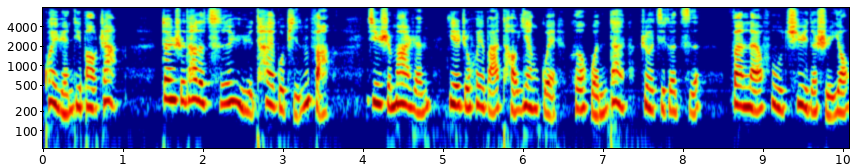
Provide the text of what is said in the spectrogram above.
快原地爆炸。但是他的词语太过贫乏。即使骂人，也只会把“讨厌鬼”和“混蛋”这几个词翻来覆去的使用，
